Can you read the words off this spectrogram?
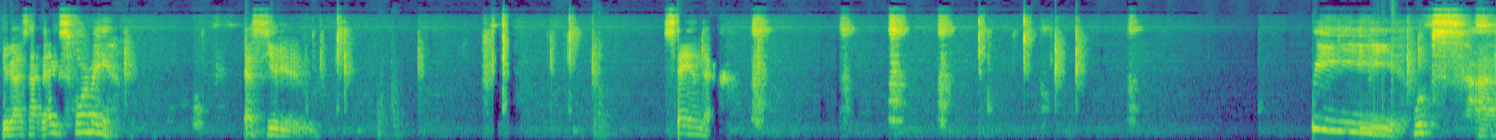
You guys have eggs for me? Yes, you do. Stay in there. Whee! Whoops, I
